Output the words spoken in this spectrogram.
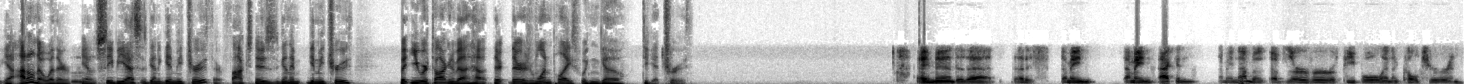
yeah, I don't know whether you know CBS is going to give me truth or Fox News is going to give me truth, but you were talking about how there, there is one place we can go to get truth. Amen to that. That is, I mean, I mean, I can, I mean, I'm an observer of people and a culture, and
